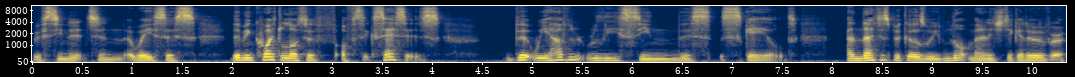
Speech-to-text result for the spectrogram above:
we've seen it in Oasis. There have been quite a lot of, of successes, but we haven't really seen this scaled. And that is because we've not managed to get over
